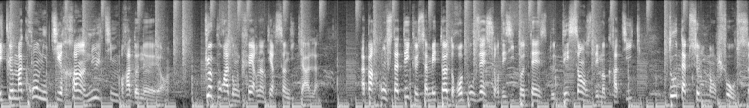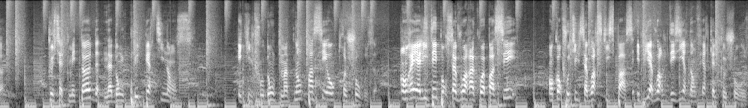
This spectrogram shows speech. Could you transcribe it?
et que Macron nous tirera un ultime bras d'honneur, que pourra donc faire l'intersyndicale? À part constater que sa méthode reposait sur des hypothèses de décence démocratique, tout absolument fausses, que cette méthode n'a donc plus de pertinence et qu'il faut donc maintenant passer à autre chose. En réalité, pour savoir à quoi passer, encore faut-il savoir ce qui se passe et puis avoir le désir d'en faire quelque chose.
